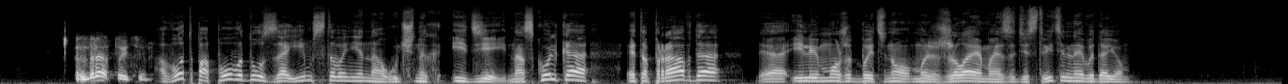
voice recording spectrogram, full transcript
Здравствуйте. А вот по поводу заимствования научных идей. Насколько это правда э, или, может быть, ну, мы желаемое за действительное выдаем?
